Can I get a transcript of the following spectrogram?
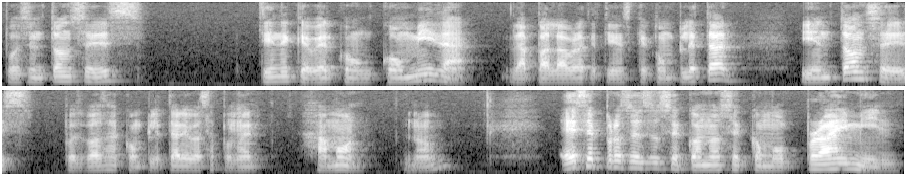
pues entonces tiene que ver con comida la palabra que tienes que completar. Y entonces, pues vas a completar y vas a poner jamón, ¿no? Ese proceso se conoce como priming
